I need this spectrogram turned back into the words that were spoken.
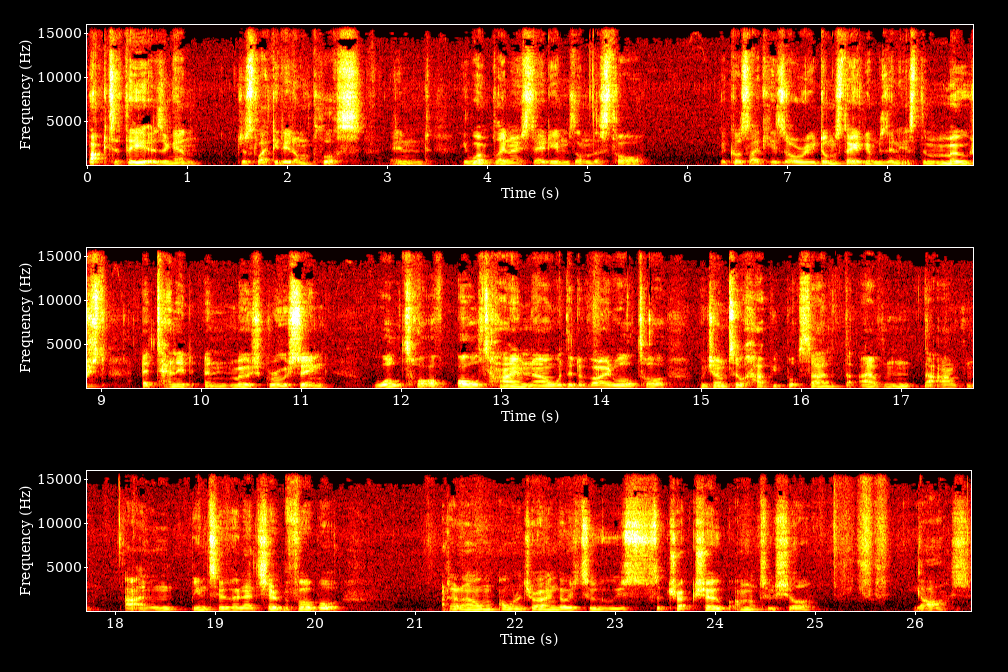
back to theatres again, just like he did on Plus, and he won't play no stadiums on this tour because like he's already done stadiums and it's the most attended and most grossing world tour of all time now with the Divide World Tour, which I'm so happy but sad that I haven't that I haven't I haven't been to an Ed show before, but I don't know. I want to try and go to his subtract show, but I'm not too sure. Yes,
